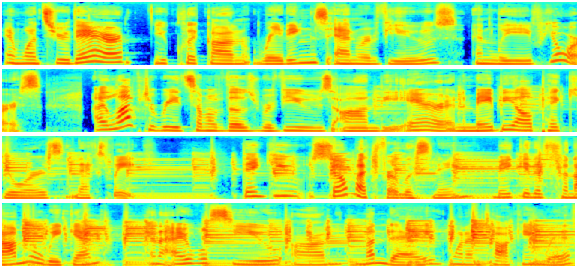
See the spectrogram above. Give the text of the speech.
And once you're there, you click on ratings and reviews and leave yours. I love to read some of those reviews on the air, and maybe I'll pick yours next week. Thank you so much for listening. Make it a phenomenal weekend, and I will see you on Monday when I'm talking with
